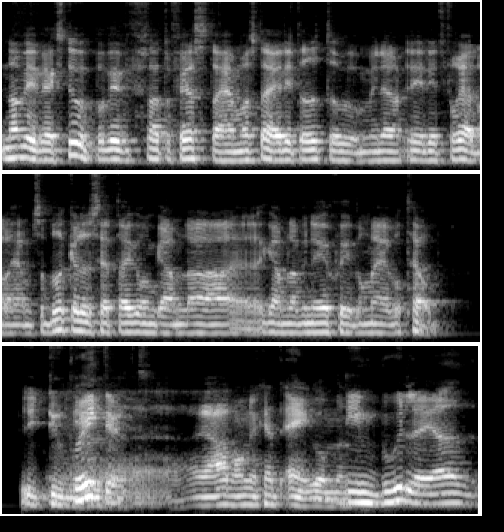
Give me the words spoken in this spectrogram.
När vi växte upp och vi satt och festade hemma hos dig i ditt uterum i, ditt föräldrahem så brukade du sätta igång gamla, gamla vinylskivor med Evert Taube. Det är dumt. På riktigt? Eh, Ja, det har nog hänt en gång, men... Din bulle jävel.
